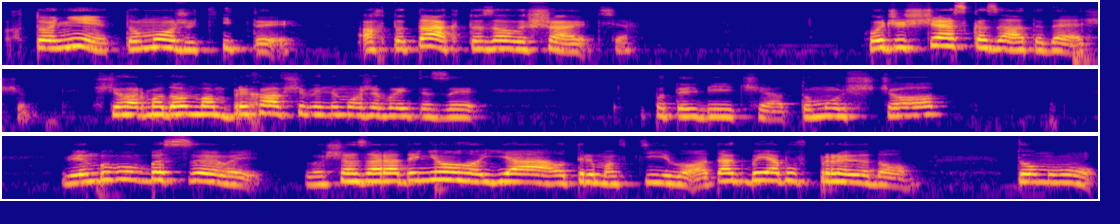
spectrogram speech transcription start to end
Хто ні, то можуть іти. А хто так, то залишаються. Хочу ще сказати дещо, що Гармадон вам брехав, що він не може вийти з потойбіччя, тому що він би був безсилий. Лише заради нього я отримав тіло, а так би я був привидом. Тому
